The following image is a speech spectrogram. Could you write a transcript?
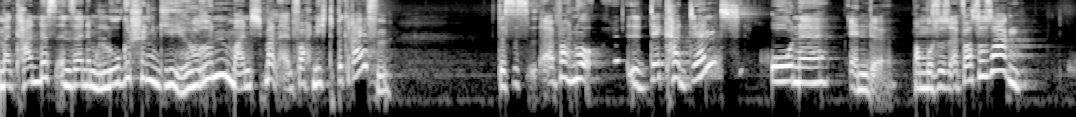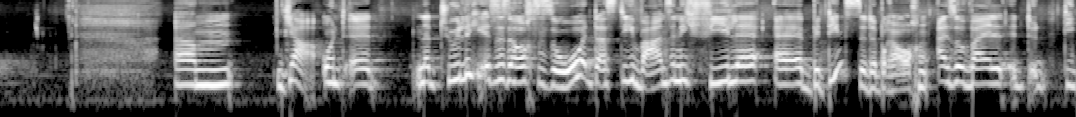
Man kann das in seinem logischen Gehirn manchmal einfach nicht begreifen. Das ist einfach nur dekadent ohne Ende. Man muss es einfach so sagen. Ähm, ja, und äh, natürlich ist es auch so, dass die wahnsinnig viele äh, Bedienstete brauchen. Also weil die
